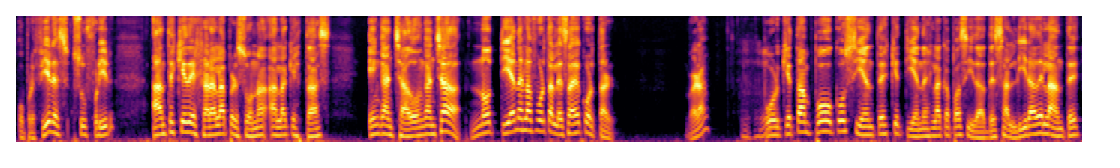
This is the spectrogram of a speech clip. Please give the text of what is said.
o prefieres sufrir antes que dejar a la persona a la que estás enganchado o enganchada. No tienes la fortaleza de cortar, ¿verdad? Porque tampoco sientes que tienes la capacidad de salir adelante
